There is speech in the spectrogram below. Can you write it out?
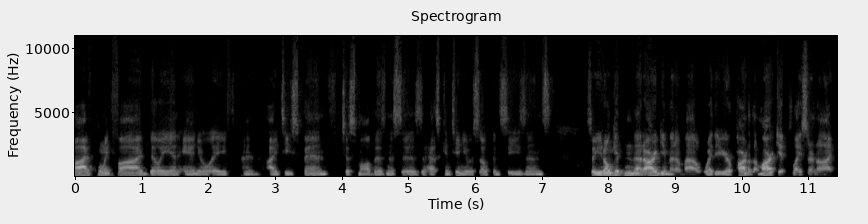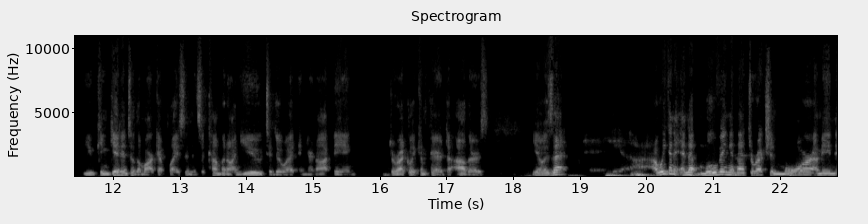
5.5 billion annually in IT spend to small businesses. It has continuous open seasons. So you don't get in that argument about whether you're part of the marketplace or not. You can get into the marketplace and it's incumbent on you to do it and you're not being directly compared to others. You know, is that are we going to end up moving in that direction more? I mean,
